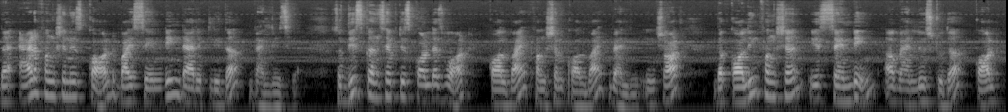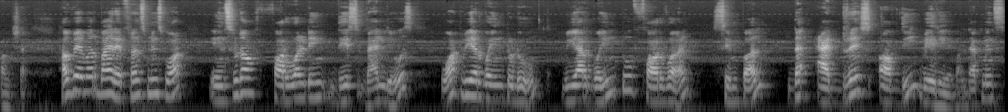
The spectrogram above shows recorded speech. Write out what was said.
the add function is called by sending directly the values here. So this concept is called as what? call by function call by value in short the calling function is sending a values to the called function however by reference means what instead of forwarding these values what we are going to do we are going to forward simple the address of the variable. That means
